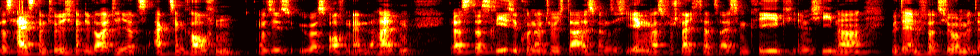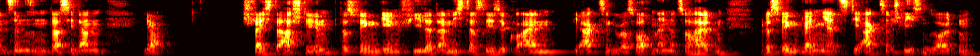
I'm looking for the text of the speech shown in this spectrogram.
das heißt natürlich, wenn die Leute jetzt Aktien kaufen und sie es übers Wochenende halten, dass das Risiko natürlich da ist, wenn sich irgendwas verschlechtert, sei es im Krieg, in China, mit der Inflation, mit den Zinsen, dass sie dann, ja, schlecht dastehen. Deswegen gehen viele dann nicht das Risiko ein, die Aktien übers Wochenende zu halten. Und deswegen, wenn jetzt die Aktien schließen sollten,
